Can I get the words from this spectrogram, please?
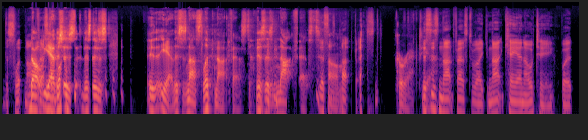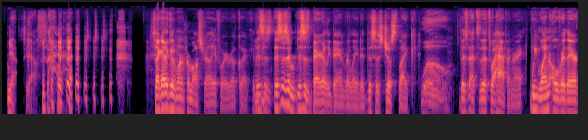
the Slipknot. no, festival. yeah, this is this is uh, yeah, this is not Slipknot Fest. This is not Fest. this is Um, Not Fest. correct. This yeah. is Not Fest, like not K N O T, but yes, yes. So I got a good one from Australia for you, real quick. This Mhm. is this isn't this is barely band related. This is just like whoa. This that's that's what happened, right? We went over there.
